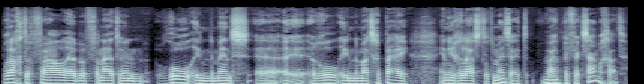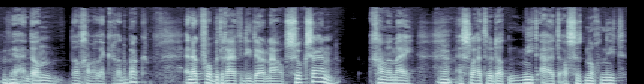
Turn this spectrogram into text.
prachtig verhaal hebben vanuit hun rol in de mens, uh, rol in de maatschappij en in relatie tot de mensheid, waar het perfect samen gaat. Mhm. Ja, en dan, dan gaan we lekker aan de bak. En ook voor bedrijven die daarna op zoek zijn, gaan we mee. Ja. En sluiten we dat niet uit als ze het nog niet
